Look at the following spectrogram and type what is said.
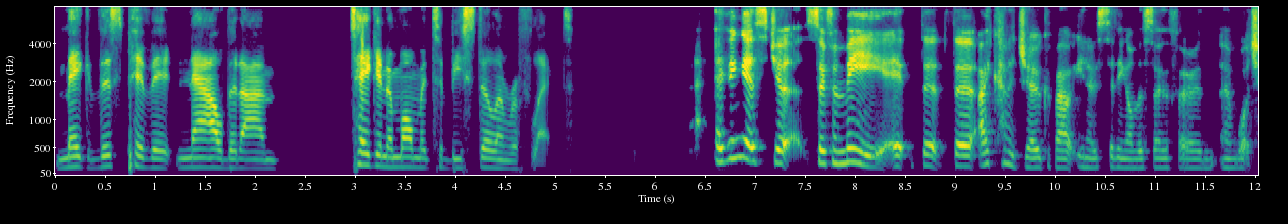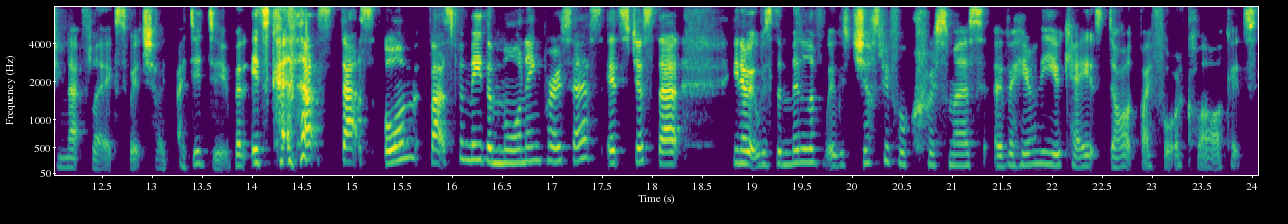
make this pivot now that I'm taking a moment to be still and reflect. I think it's just so for me. It, the the I kind of joke about you know sitting on the sofa and, and watching Netflix, which I, I did do, but it's that's that's all that's for me the mourning process. It's just that you know, it was the middle of it was just before Christmas over here in the UK. It's dark by four o'clock. It's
